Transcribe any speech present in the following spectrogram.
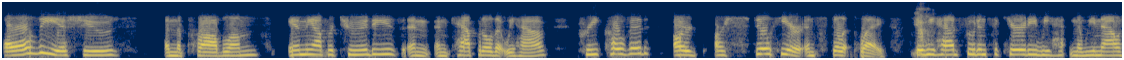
all the issues and the problems and the opportunities and, and capital that we have pre-COVID are are still here and still at play. So yeah. we had food insecurity. We ha- we now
